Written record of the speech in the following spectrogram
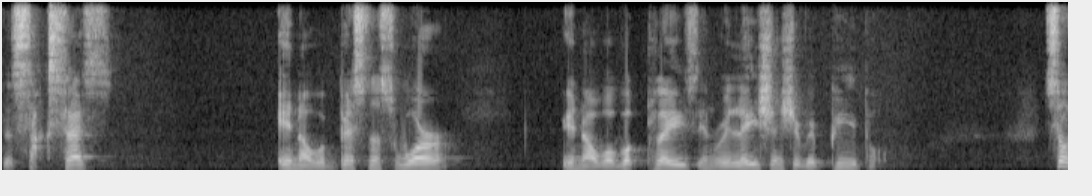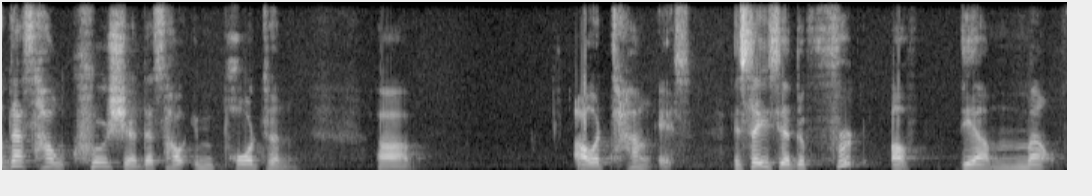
the success in our business world, in our workplace, in relationship with people. So that's how crucial, that's how important uh, our tongue is. It says here, the fruit of their mouth,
